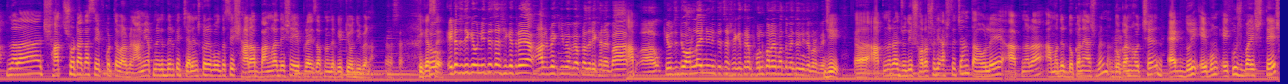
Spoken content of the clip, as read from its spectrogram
আপনারা সাতশো টাকা সেভ করতে পারবেন। আমি আপনাদেরকে চ্যালেঞ্জ করে বলতেছি সারা বাংলাদেশে এই প্রাইস আপনাদেরকে কেউ দিবে না। আচ্ছা। ঠিক তো আছে। এটা যদি কেউ নিতে চায় সেক্ষেত্রে আসবে কীভাবে আপনাদের এখানে? বা কেউ যদি অনলাইনে নিতে চায় সেক্ষেত্রে ফোন কলের মাধ্যমে তো নিতে পারবে। জি আপনারা যদি সরাসরি আসতে চান তাহলে আপনারা আমাদের দোকানে আসবেন। দোকান হচ্ছে এক দুই এবং একুশ বাইশ তেইশ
